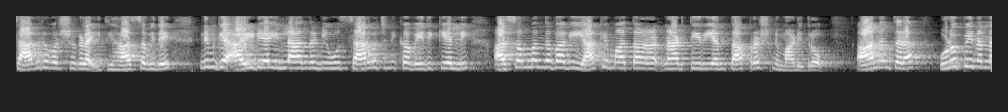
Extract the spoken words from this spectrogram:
ಸಾವಿರ ವರ್ಷಗಳ ಇತಿಹಾಸವಿದೆ. ನಿಮಗೆ ಐಡಿಯಾ ಇಲ್ಲ ಅಂದ್ರೆ ನೀವು ಸಾರ್ವಜನಿಕ ವೇದಿಕೆಯಲ್ಲಿ ಅಸಂಬಂಧವಾಗಿ ಯಾಕೆ ಮಾತನಾಡ್ತೀರಿ ಅಂತ ಪ್ರಶ್ನೆ ಮಾಡಿದ್ರು. ಆನಂತರ ಉಡುಪಿ ನನ್ನ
